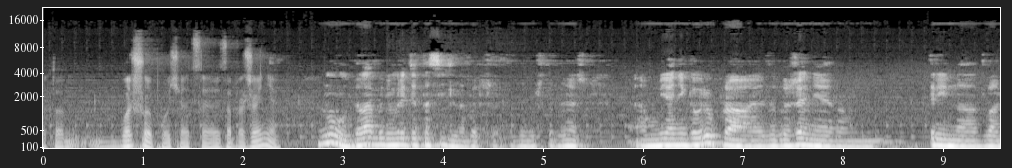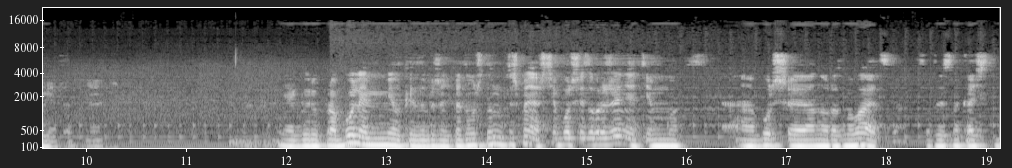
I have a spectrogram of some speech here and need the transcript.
это большое получается изображение. Ну, давай будем говорить относительно большой, потому что, понимаешь, эм, я не говорю про изображение там 3 на 2 метра. Я говорю про более мелкое изображение, потому что, ну, ты же понимаешь, чем больше изображения, тем э, больше оно размывается, соответственно, качество,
